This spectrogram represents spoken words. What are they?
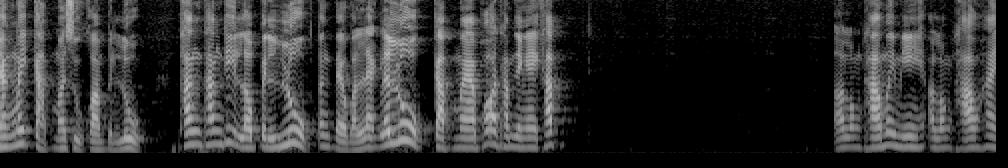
ยังไม่กลับมาสู่ความเป็นลูก ทั้งทั้งที่เราเป็นลูกตั้งแต่วันแรก และลูกกลับมาพ่อทำยังไงครับ เอารองเท้าไม่มีเอารองเท้าให้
